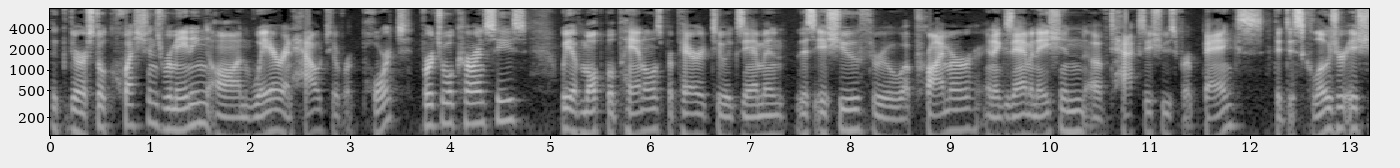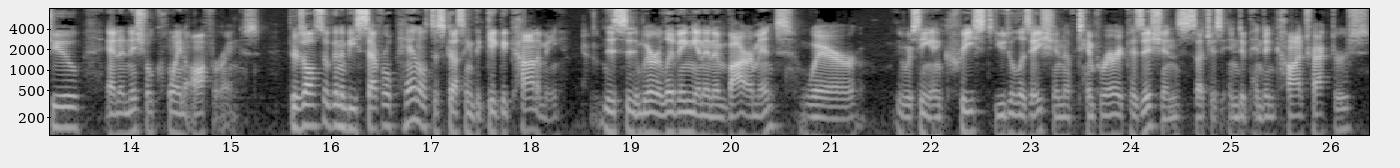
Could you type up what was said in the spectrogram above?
there are still questions remaining on where and how to report virtual currencies. We have multiple panels prepared to examine this issue through a primer, an examination of tax issues for banks, the disclosure issue, and initial coin offerings. There's also going to be several panels discussing the gig economy. This is, we're living in an environment where we're seeing increased utilization of temporary positions such as independent contractors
